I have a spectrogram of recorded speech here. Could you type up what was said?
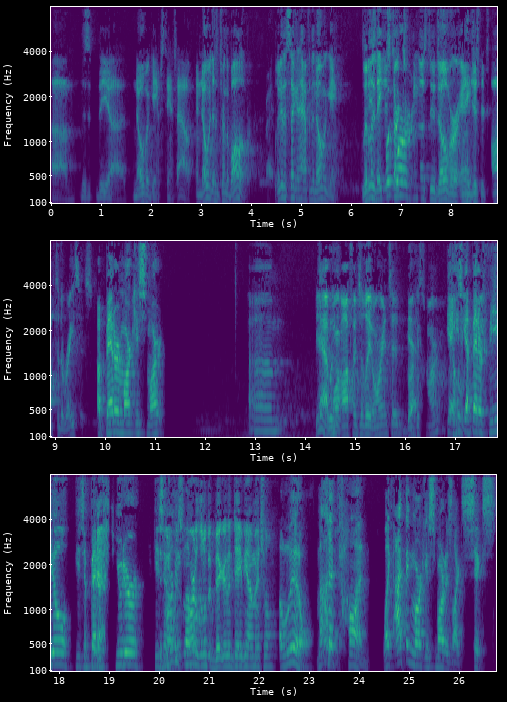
Um, this, the uh, Nova game stands out, and Nova doesn't turn the ball over. Right. Look at the second half of the Nova game. Literally, they just start turning those dudes over and just it's off to the races. A better Marcus Smart. Um, yeah, more offensively oriented Marcus yeah. Smart. Yeah, totally. he's got better feel. He's a better yeah. shooter. He's Is Marcus Smart level. a little bit bigger than Davion Mitchell? A little, not a ton. Like I think Marcus Smart is like six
